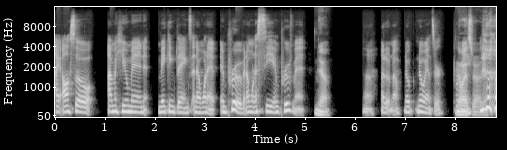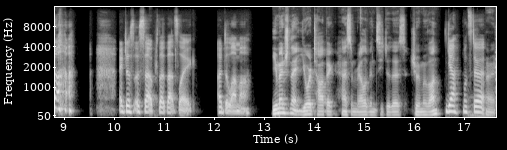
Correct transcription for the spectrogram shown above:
I also I'm a human making things and I want to improve and I want to see improvement. yeah. Uh, I don't know. No no answer. for No me. answer. I just accept that that's like a dilemma. You mentioned that your topic has some relevancy to this. Should we move on? Yeah, let's do it. All right.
